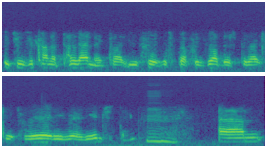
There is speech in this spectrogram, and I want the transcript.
which was a kind of polemic, like you thought the stuff was rubbish, but actually it's really, really interesting. Um,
